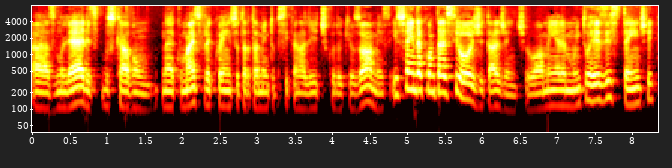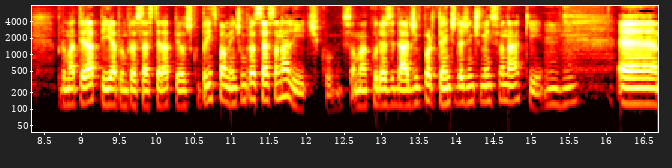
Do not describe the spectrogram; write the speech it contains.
as mulheres buscavam né, com mais frequência o tratamento psicanalítico do que os homens, isso ainda acontece hoje, tá, gente? O homem é muito resistente para uma terapia, para um processo terapêutico, principalmente um processo analítico. Isso é uma curiosidade importante da gente mencionar aqui. Uhum. É,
